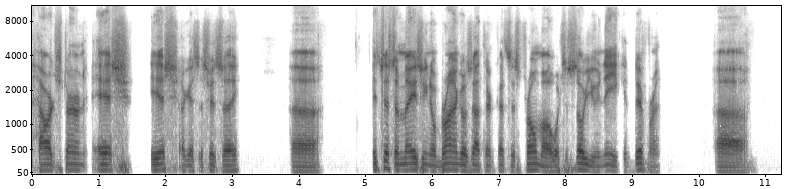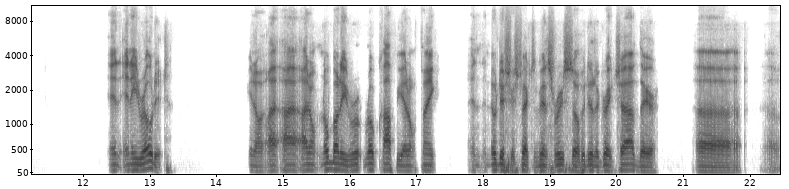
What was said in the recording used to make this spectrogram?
Howard Stern ish ish, I guess I should say. Uh, it's just amazing. You know, Brian goes out there and cuts this promo, which is so unique and different. Uh, and and he wrote it. You know, I I, I don't. Nobody wrote copy. I don't think. And no disrespect to Vince Russo, who did a great job there. Uh, uh,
